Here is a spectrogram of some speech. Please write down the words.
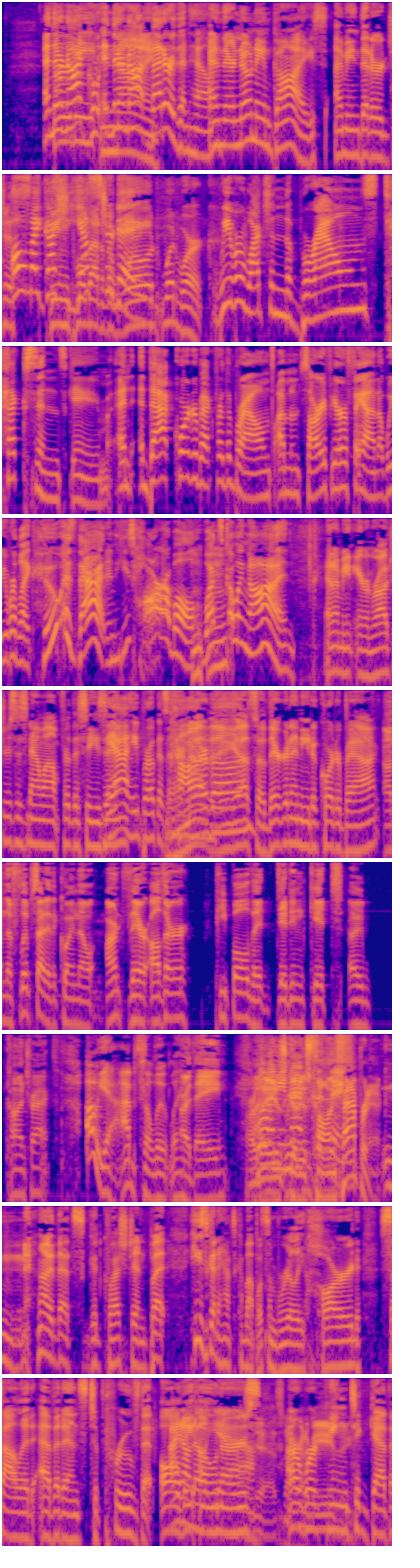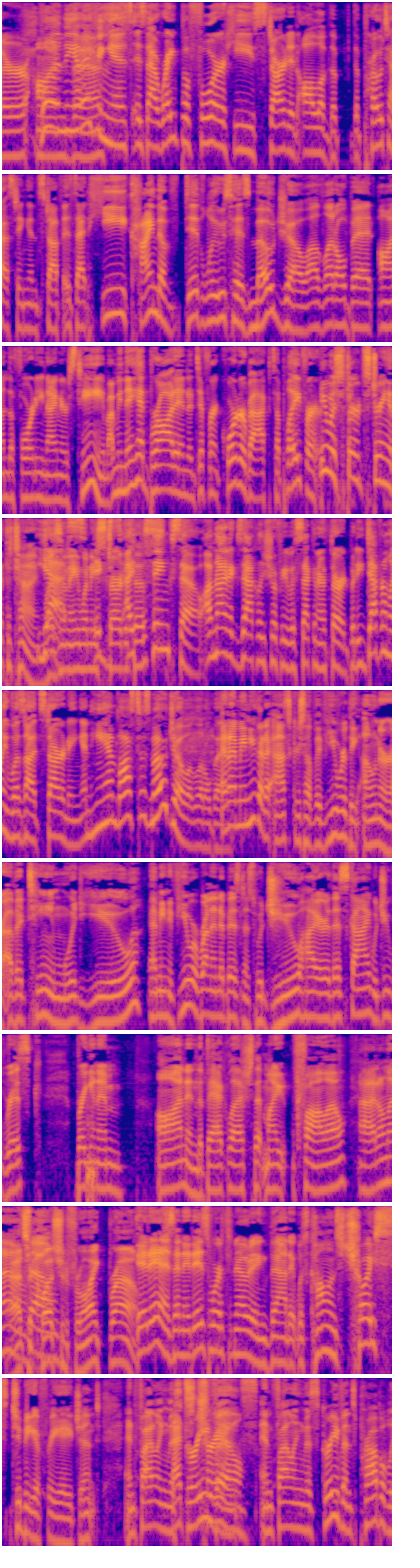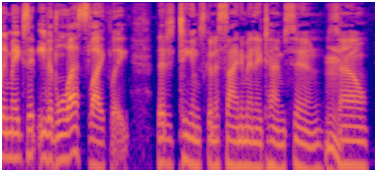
And they're not gr- and they're not 39. better than him. And they're no name guys. I mean, that are just Oh my gosh, being pulled out of the yesterday- road woodwork. we were watching the Browns Texans game, and that quarterback for the Browns. I'm sorry if you're a fan. We were like, "Who is that?" And he's horrible. Mm-hmm. What's going on? And I mean, Aaron Rodgers is now out for the season. Yeah, he broke his They're not- collarbone. yeah, so they're going to need a quarterback. On the flip side of the coin, though, aren't there other people that didn't get a contract? Oh yeah, absolutely. Are they? Are Well, they I as mean, good as Colin thing. Kaepernick? No, mm, that's a good question. But he's going to have to come up with some really hard, solid evidence to prove that all the know, owners yeah. Yeah, are working together on Well, and the other thing is, is that right before he started all of the the protesting and stuff, is that he kind of did lose his mojo a little bit on the 49ers team. I mean, they had brought in a different quarterback to play for. Her. he was third string at the time, Yes, wasn't he, when he ex- started I this? think so. I'm not exactly sure if he was second or third, but he definitely was not starting, and he had lost his mojo a little bit. And I mean, you got to ask yourself if you were the owner of a team, would you? I mean, if you were running a business, would you hire this guy? Would you risk bringing him on and the backlash that might follow. I don't know. That's a question for Mike Brown. It is, and it is worth noting that it was Colin's choice to be a free agent, and filing this That's grievance and filing this grievance probably makes it even less likely that a team's going to sign him anytime soon. Hmm. So,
